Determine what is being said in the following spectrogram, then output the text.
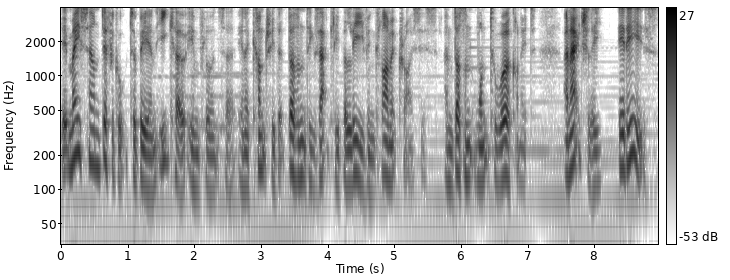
It may sound difficult to be an eco-influencer in a country that doesn't exactly believe in climate crisis and doesn't want to work on it, and actually it is.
